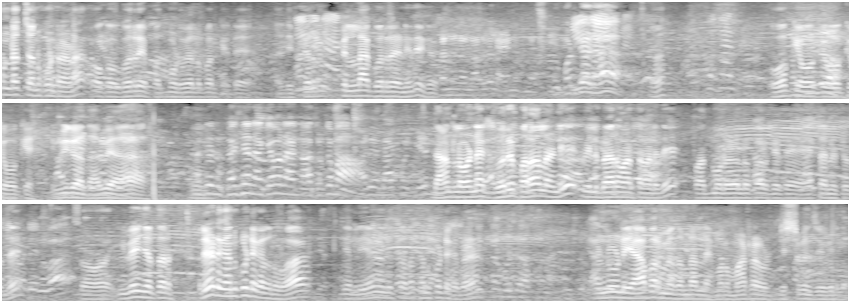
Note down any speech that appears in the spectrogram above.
ఉండొచ్చు అనుకుంటాడా ఒక గొర్రె పదమూడు వేల రూపాయలకి అయితే అది పిల్ల పిల్ల గొర్రె అనేది? Okay okay okay okay. ఇవి కాదు అవే దాంట్లో ఉన్న గొర్రె పరాలండి వీళ్ళు బేరం అనేది. పదమూడు వేల రూపాయలకి అయితే అవుతున్నట్టుంది సో ఇవేం చెప్తారు? రేటు కనుక్కుంటే కదా నువ్వు? దీనిలో ఏమేమి చెప్తారో కనుక్కుంటే కదా. అండు ఉండి వ్యాపారం మీద ఉండాలి. మనం మాట్లాడ డిస్టర్బెన్స్ చేయకూడదు.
